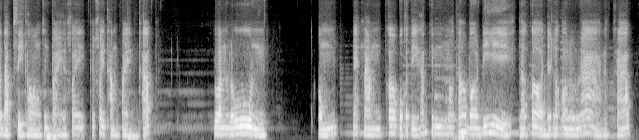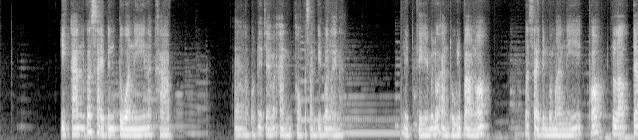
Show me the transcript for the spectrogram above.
ระดับสีทองขึ้นไป ค่อยๆค่อยๆทำไปนะครับ ส่วนรูนผม แนะนำก็ปกติครับ Immortal Body แล้วก็ Deadlock Aurora นะครับ อีกอันก็ใส่เป็นตัวนี้นะครับ อ่าผมไม่แน่ใจว่าอ่านออกภาษาอังกฤษว่าอะไรนะนิดเกไม่รู้อ่านถูกหรือเปล่าเนาะก็ใส่เป็นประมาณนี้ เพราะเราจะ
